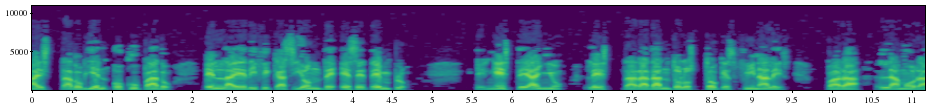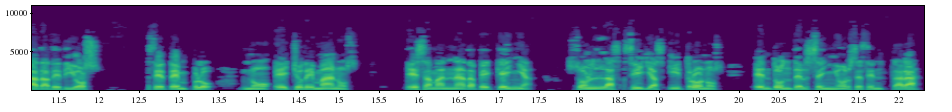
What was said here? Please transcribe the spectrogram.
ha estado bien ocupado en la edificación de ese templo, en este año le estará dando los toques finales para la morada de Dios. Ese templo no hecho de manos, esa manada pequeña, son las sillas y tronos en donde el Señor se sentará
